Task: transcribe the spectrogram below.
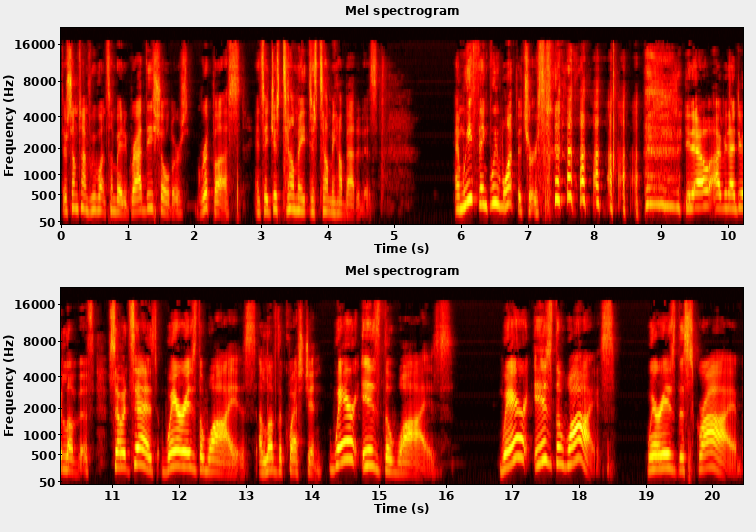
There's sometimes we want somebody to grab these shoulders, grip us, and say, just tell me, just tell me how bad it is. And we think we want the truth. you know, I mean, I do love this. So it says, Where is the wise? I love the question. Where is the wise? Where is the wise? Where is the scribe?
